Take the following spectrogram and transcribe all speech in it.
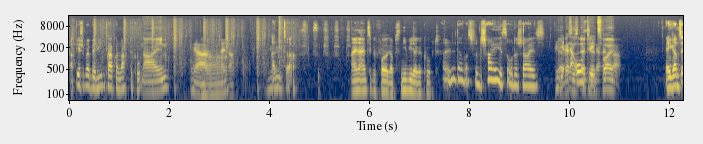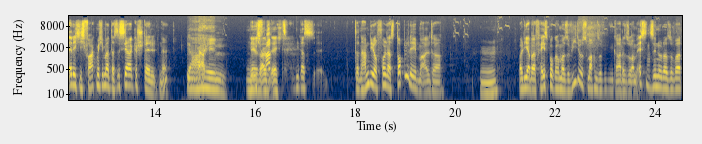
Habt ihr schon bei Berlin Tag und Nacht geguckt? Nein. Ja, Ja. Alter. Alter. Eine einzige Folge, hab's nie wieder geguckt. Alter, was für ein Scheiß, ohne Scheiß. Wie Ja, das ist RTL aussehen, 2. Alter. Ey, ganz ehrlich, ich frage mich immer, das ist ja gestellt, ne? Nein. Nee, Ich ist alles frag- echt. Die das, äh, dann haben die doch voll das Doppelleben, Alter. Mhm. Weil die ja bei Facebook auch immer so Videos machen, so wie die gerade so am Essen sind oder sowas.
